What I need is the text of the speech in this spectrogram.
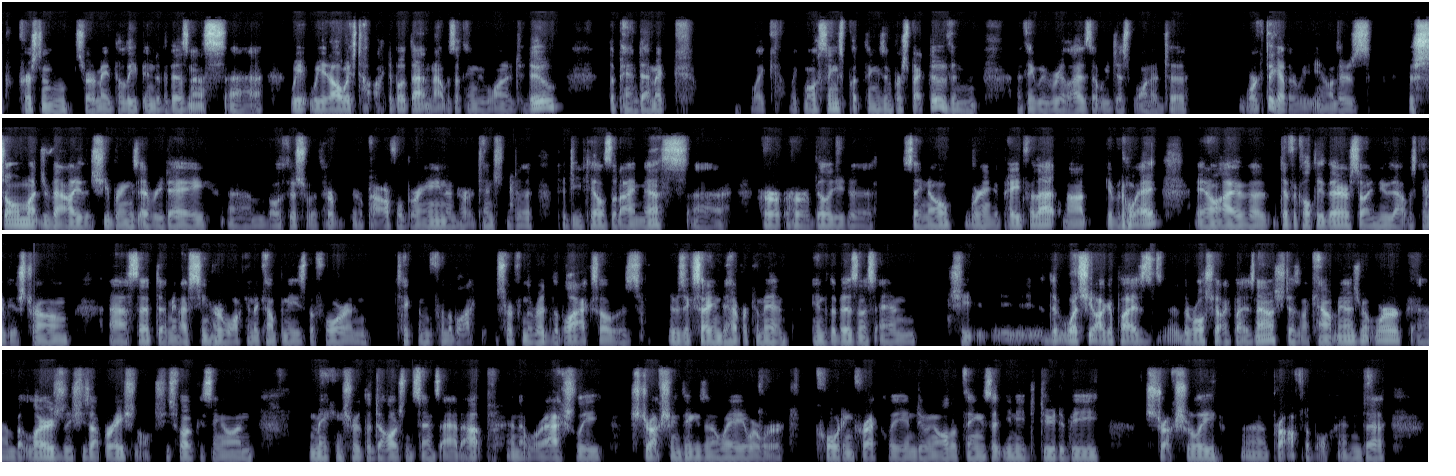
sort of made the leap into the business uh, we, we had always talked about that and that was the thing we wanted to do. The pandemic like like most things put things in perspective and i think we realized that we just wanted to work together we you know there's there's so much value that she brings every day, um, both just with her, her powerful brain and her attention to, to details that I miss. Uh, her her ability to say no, we're going to get paid for that, not give it away. You know, I have a difficulty there, so I knew that was going to be a strong asset. I mean, I've seen her walk into companies before and take them from the black, sort of from the red to the black. So it was it was exciting to have her come in into the business and she the, what she occupies the role she occupies now she does some account management work um, but largely she's operational. She's focusing on making sure the dollars and cents add up and that we're actually structuring things in a way where we're quoting correctly and doing all the things that you need to do to be structurally uh, profitable. And uh,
